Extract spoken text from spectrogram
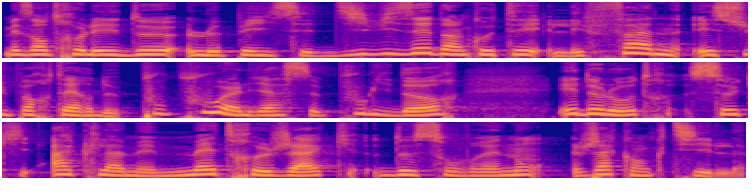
Mais entre les deux, le pays s'est divisé. D'un côté, les fans et supporters de Poupou, alias Poulidor, et de l'autre, ceux qui acclamaient Maître Jacques, de son vrai nom Jacques Anquetil.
